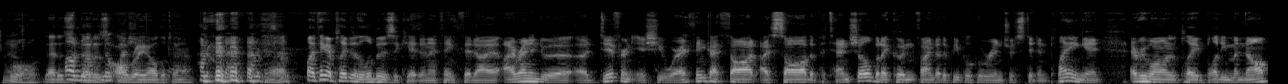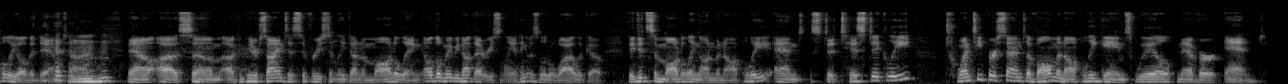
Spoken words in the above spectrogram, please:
production, whoa, that is Oh, no, that is no all. Ray all the time. 100% 100% Well, I think I played it a little bit as a kid, and I think that I, I ran into a, a different issue where I think I thought I saw the potential, but I couldn't find other people who were interested in playing it. Everyone wanted to play bloody Monopoly all the damn time. Now, uh, some uh, computer scientists have recently done a modeling, although maybe not that recently, I think it was a little while ago. They did some modeling on Monopoly, and statistically, 20% of all Monopoly games will never end.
